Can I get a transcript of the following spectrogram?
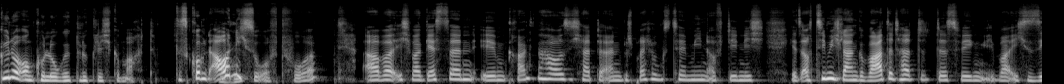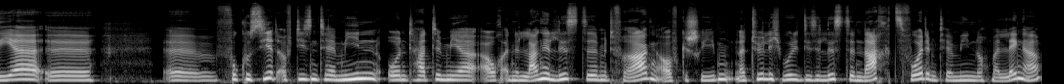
Gynäonkologe glücklich gemacht. Das kommt auch nicht so oft vor, aber ich war gestern im Krankenhaus. Ich hatte einen Besprechungstermin, auf den ich jetzt auch ziemlich lange gewartet hatte. Deswegen war ich sehr äh, äh, fokussiert auf diesen Termin und hatte mir auch eine lange Liste mit Fragen aufgeschrieben. Natürlich wurde diese Liste nachts vor dem Termin noch mal länger.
